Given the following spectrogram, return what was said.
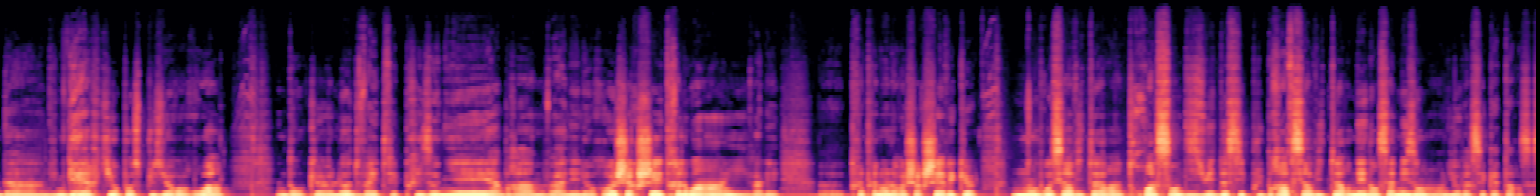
d'une guerre qui oppose plusieurs rois. Donc euh, Lot va être fait prisonnier, Abraham va aller le rechercher très loin, hein. il va aller euh, très très loin le rechercher avec nombreux serviteurs, 318 hein. de ses plus braves serviteurs nés dans sa maison, on lit au verset 14.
